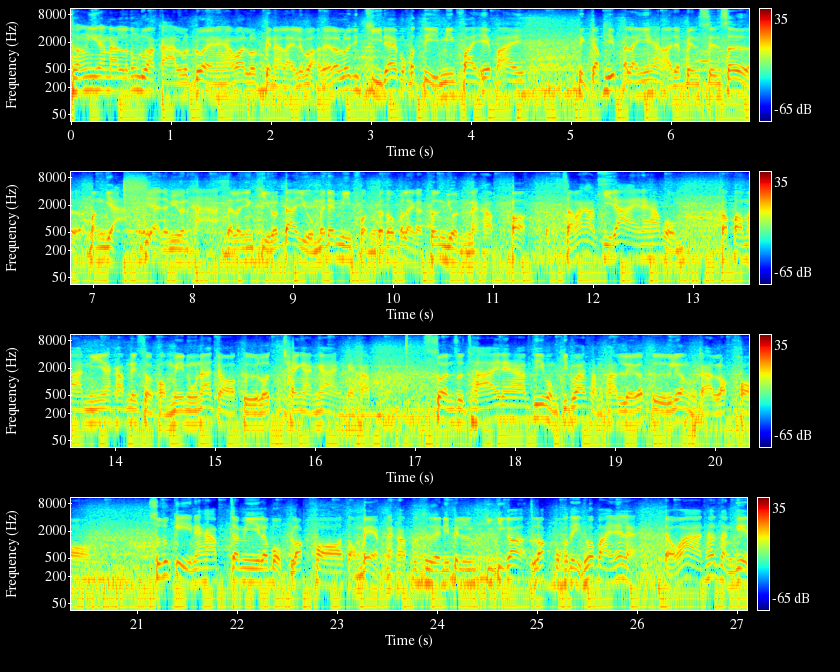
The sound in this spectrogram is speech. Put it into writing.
ทั้งนี้ทั้งนั้นเราต้องดูอาการรถด้วยนะครับว่ารถเป็นอะไรหรือเปล่าแต่แล้วรถยังขี่ได้ปกติมีไฟ FI ติดกระพริบอะไรเงี้ยครับอาจจะเป็นเซ็นเซอร์บางอย่างที่อาจจะมีปัญหา แต่เรายังขี่รถได้อยู่ไม่ได้มีผลกระทบอะไรกับเครื่องยนต์นะครับก็สามารถขับขี่ได้นะครับผมก็ประมาณนี้นะครับในส่วนของเมนูหน้าจอคือรถใช้งานง่ายนะครับส่วนสุดท้ายนะครับที่ผมคิดว่าสำคัญเลยก็คือเรื่องของการล็อกคอซูซูกินะครับจะมีระบบล็อกคอ 2 แบบนะครับก็คืออันนี้เป็นจริงๆก็ล็อกปกติทั่วไปนี่แหละ แต่ว่าถ้าสังเกต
